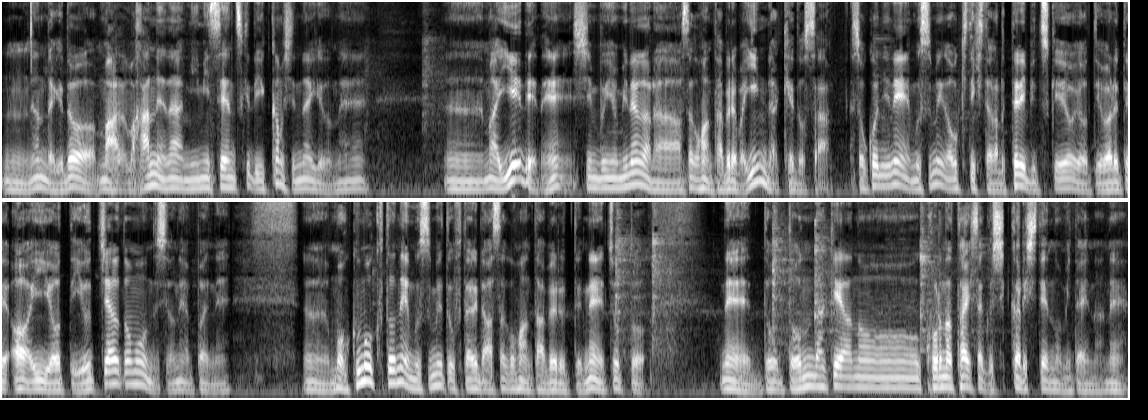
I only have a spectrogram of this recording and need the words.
うん、なんだけど、まあわかんねえな、耳栓つけて行くかもしんないけどね。うん、まあ家でね、新聞読みながら朝ごはん食べればいいんだけどさ、そこにね、娘が起きてきたからテレビつけようよって言われて、ああ、いいよって言っちゃうと思うんですよね、やっぱりね。うん、黙々とね、娘と二人で朝ごはん食べるってね、ちょっと、ねど、どんだけあの、コロナ対策しっかりしてんのみたいなね、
